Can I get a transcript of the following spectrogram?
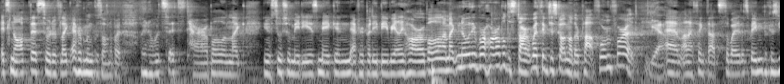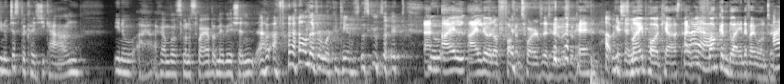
it's not this sort of like everyone goes on about oh, you know it's it's terrible and like you know social media is making everybody be really horrible and I'm like no they were horrible to start with they've just got another platform for it Yeah. um, and I think that's the way that it's been because you know just because you can you know I, I was going to swear but maybe I shouldn't I'll never work again if this goes out Uh, no, I'll I'll do enough fucking swearing for the two of us, okay? This is my podcast. I I will am. fucking blind if I want to. I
